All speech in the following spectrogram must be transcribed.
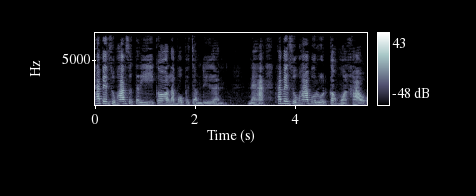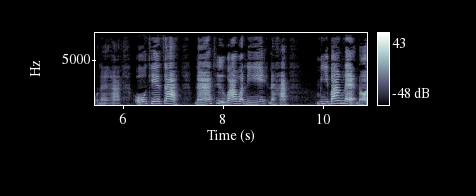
ถ้าเป็นสุภาพสตรีก็ระบบประจำเดือนนะคะ ถ้าเป็นสุภาพบุรุษก็หัวเข่านะคะ โอเคจ้ะนะ ถือว่าวันนี้นะคะ มีบ้างแหละเนาะ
